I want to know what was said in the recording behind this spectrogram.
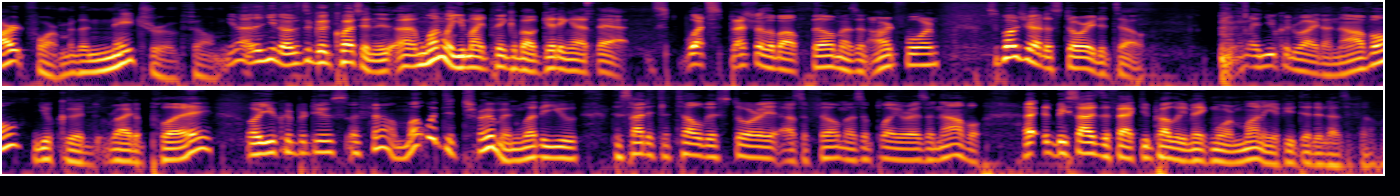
art form or the nature of film? Yeah, you know, that's a good question. Uh, one way you might think about getting at that what's special about film as an art form? Suppose you had a story to tell. and you could write a novel, you could write a play, or you could produce a film. What would determine whether you decided to tell this story as a film, as a play, or as a novel? Uh, besides the fact you'd probably make more money if you did it as a film.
